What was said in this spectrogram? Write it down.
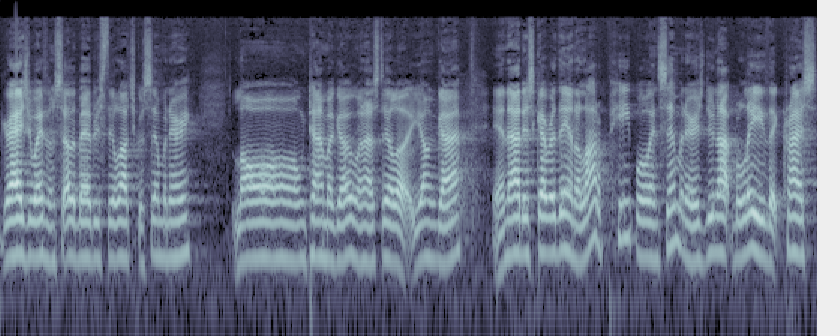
graduated from Southern Baptist Theological Seminary long time ago when I was still a young guy. And I discovered then a lot of people in seminaries do not believe that Christ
